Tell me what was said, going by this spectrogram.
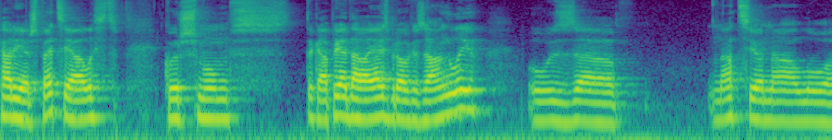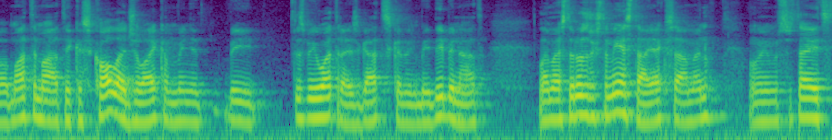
karjeras speciālists, kurš mums kā, piedāvāja aizbraukt uz Angliju. Uz, uh, Nacionālo matemātikas koledžu. Laikam bija, tas bija otrais gads, kad viņi bija dibināti. Lai mēs tur uzrakstām iestāju eksāmenu. Un viņi mums teica,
